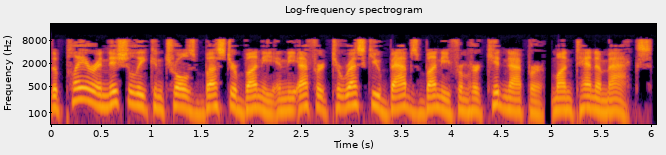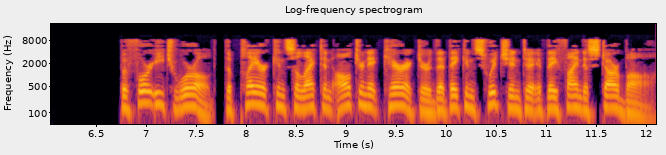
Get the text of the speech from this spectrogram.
The player initially controls Buster Bunny in the effort to rescue Babs Bunny from her kidnapper, Montana Max. Before each world, the player can select an alternate character that they can switch into if they find a star ball.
